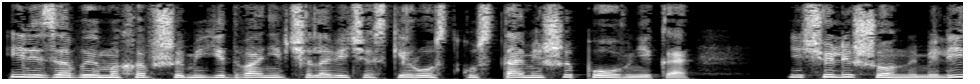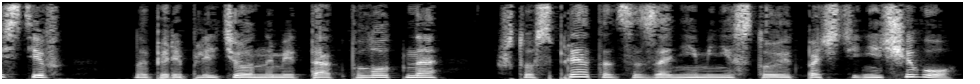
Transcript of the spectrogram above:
или за вымахавшими едва не в человеческий рост кустами шиповника, еще лишенными листьев, но переплетенными так плотно, что спрятаться за ними не стоит почти ничего.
